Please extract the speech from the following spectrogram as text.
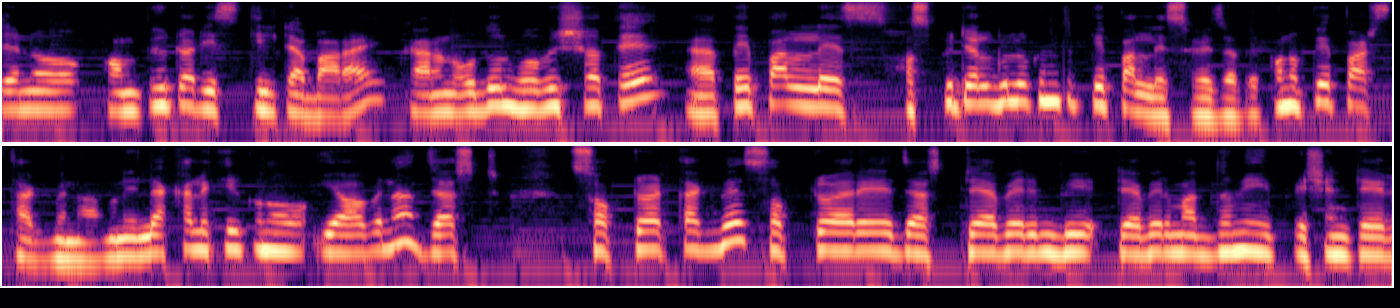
যেন কম্পিউটার স্কিলটা বাড়ায়, কারণ অদূর ভবিষ্যতে পেপারলেস হসপিটালগুলো কিন্তু পেপারলেস হয়ে যাবে। কোনো পেপারস থাকবে না মানে লেখালেখির কোনো ইয়ে হবে না জাস্ট সফটওয়্যার থাকবে। সফটওয়্যারে জাস্ট ট্যাবের ট্যাবের মাধ্যমে পেশেন্টের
